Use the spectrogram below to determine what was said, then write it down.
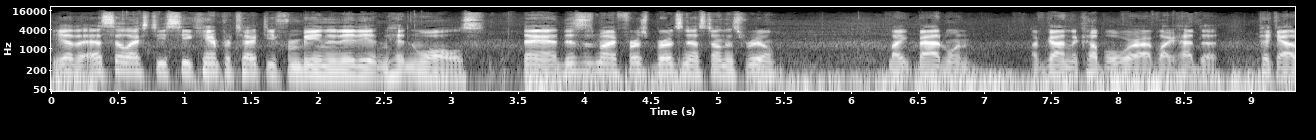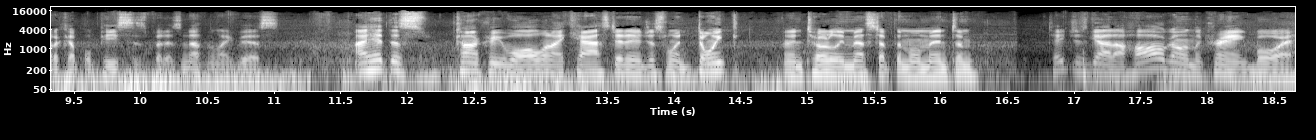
Yeah, the SLX DC can't protect you from being an idiot and hitting walls. Dang it, this is my first bird's nest on this reel. Like, bad one. I've gotten a couple where I've like had to pick out a couple pieces, but it's nothing like this. I hit this concrete wall when I cast it and it just went doink and totally messed up the momentum. Tate just got a hog on the crank, boy.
